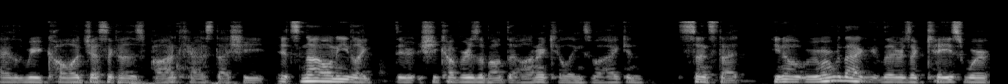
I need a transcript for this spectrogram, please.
I recall Jessica's podcast that she it's not only like there, she covers about the honor killings, but I can sense that you know remember that there's a case where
